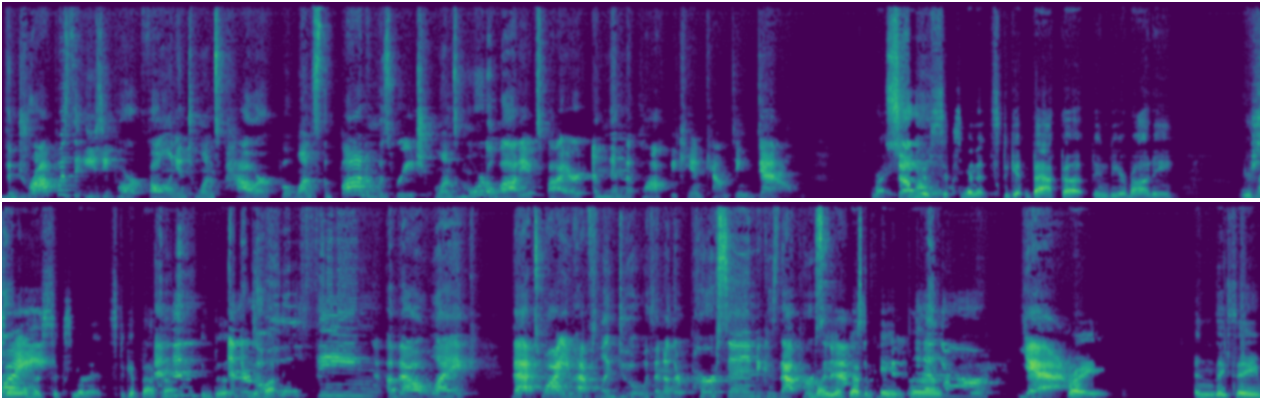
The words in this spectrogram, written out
The drop was the easy part, falling into one's power, but once the bottom was reached, one's mortal body expired, and then the clock began counting down. Right. So- you have six minutes to get back up into your body. Your soul has six minutes to get back And up then- into and there's your a body. whole thing about like that's why you have to like do it with another person because that person Why you have to have an anchor. Yeah. Right. And they say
